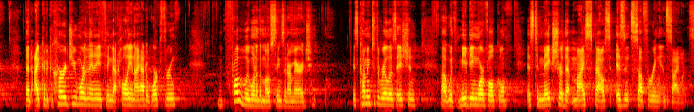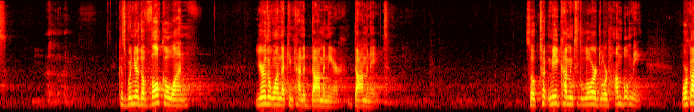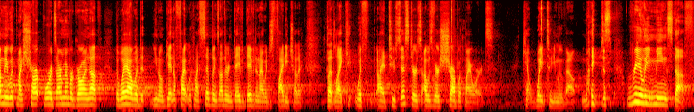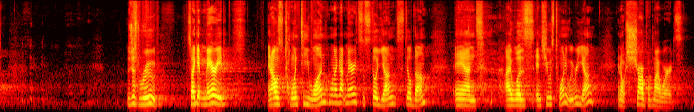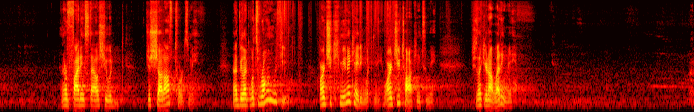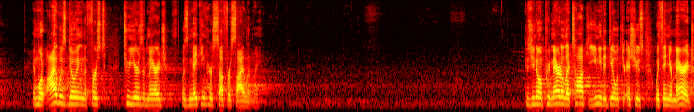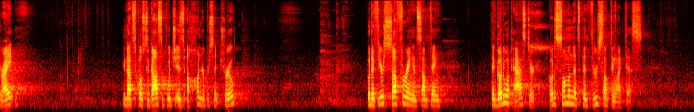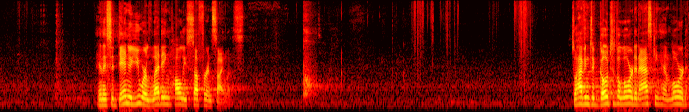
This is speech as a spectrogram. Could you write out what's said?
that I could encourage you more than anything that Holly and I had to work through, probably one of the most things in our marriage, is coming to the realization uh, with me being more vocal, is to make sure that my spouse isn't suffering in silence. Because when you're the vocal one, you're the one that can kind of domineer, dominate. So it took me coming to the Lord, Lord, humble me. Work on me with my sharp words. I remember growing up, the way I would, you know, get in a fight with my siblings, other than David, David and I would just fight each other. But like with, I had two sisters, I was very sharp with my words. Can't wait till you move out. Like just really mean stuff. It was just rude. So I get married, and I was 21 when I got married, so still young, still dumb. And I was, and she was 20. We were young and I was sharp with my words. And her fighting style, she would just shut off towards me. And I'd be like, What's wrong with you? Why aren't you communicating with me? Why aren't you talking to me? She's like, You're not letting me. And what I was doing in the first two years of marriage was making her suffer silently. Because you know, in premarital talk, you need to deal with your issues within your marriage, right? You're not supposed to gossip, which is 100% true. But if you're suffering in something, then go to a pastor. Go to someone that's been through something like this. And they said, Daniel, you are letting Holly suffer in silence. So, having to go to the Lord and asking Him, Lord,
